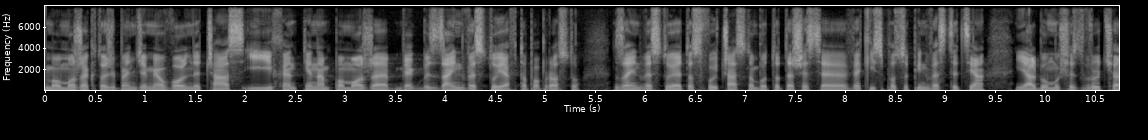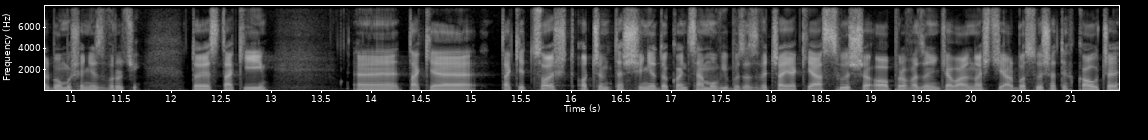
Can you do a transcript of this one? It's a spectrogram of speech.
Bo może ktoś będzie miał wolny czas i chętnie nam pomoże, jakby zainwestuje w to po prostu. Zainwestuje to swój czas, no bo to też jest e, w jakiś sposób inwestycja i albo mu się zwróci, albo mu się nie zwróci. To jest taki E, takie, takie coś, o czym też się nie do końca mówi, bo zazwyczaj jak ja słyszę o prowadzeniu działalności albo słyszę tych coachy,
